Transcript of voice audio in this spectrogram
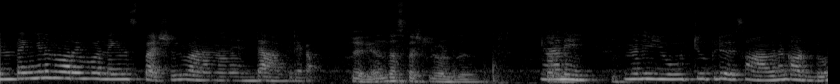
എന്തെങ്കിലും എന്ന് പറയുമ്പോൾ എന്തെങ്കിലും സ്പെഷ്യൽ വേണമെന്നാണ് എന്റെ ആഗ്രഹം. ശരി എന്താ സ്പെഷ്യൽ വേണ്ടത് ഞാനേ ഇന്നലെ യൂട്യൂബിൽ ഒരു സാധനം കണ്ടു.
